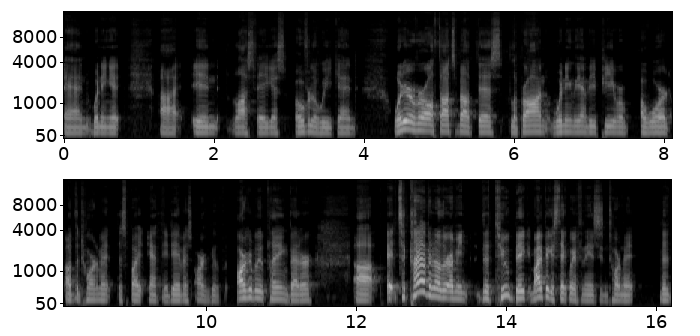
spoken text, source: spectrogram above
and winning it uh, in Las Vegas over the weekend. What are your overall thoughts about this? LeBron winning the MVP award of the tournament, despite Anthony Davis arguably, arguably playing better. Uh, it's a kind of another. I mean, the two big, my biggest takeaway from the in-season tournament, the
